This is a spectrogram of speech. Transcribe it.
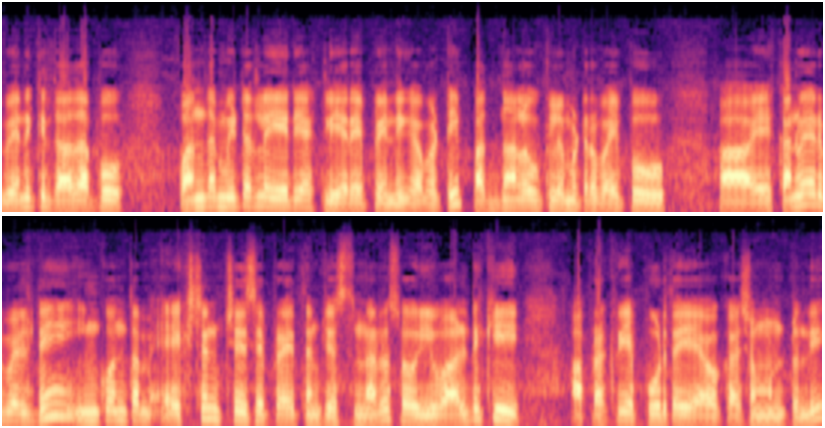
వెనక్కి దాదాపు వంద మీటర్ల ఏరియా క్లియర్ అయిపోయింది కాబట్టి పద్నాలుగు కిలోమీటర్ వైపు కన్వేయర్ బెల్ట్ని ఇంకొంత ఎక్స్టెండ్ చేసే ప్రయత్నం చేస్తున్నారు. సో ఇవాళకి ఆ ప్రక్రియ పూర్తయ్యే అవకాశం ఉంటుంది.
